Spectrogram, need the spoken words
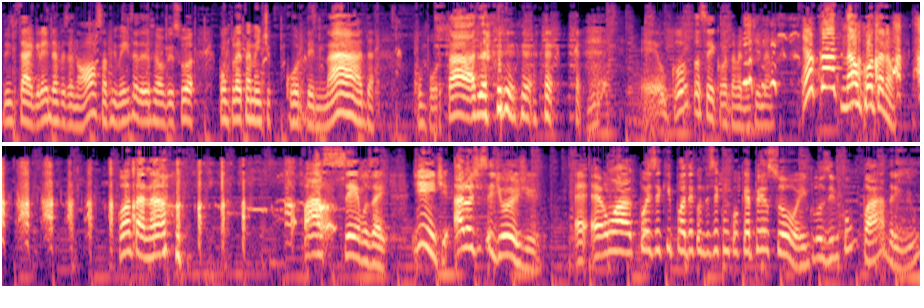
do Instagram e deve pensar, nossa, a Pimenta deve ser uma pessoa completamente coordenada, comportada. Eu conto você conta, Valentina? Eu conto. Não, conta não. Conta não. Passemos aí. Gente, a notícia de hoje é, é uma coisa que pode acontecer com qualquer pessoa, inclusive com o padre, viu?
